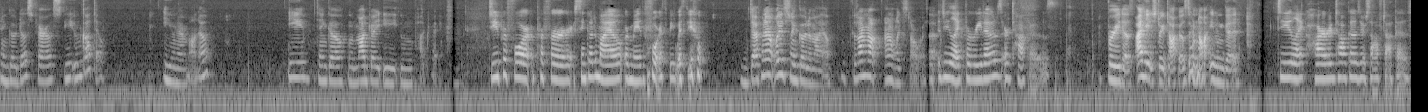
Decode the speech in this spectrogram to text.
tengo dos perros y un gato. Y un hermano. Y tengo un madre y un padre. Do you prefer prefer Cinco de Mayo or May the Fourth be with you? Definitely Cinco de Mayo. Because I'm not, I don't like Star Wars. Do you like burritos or tacos? Burritos. I hate street tacos. They're not even good. Do you like hard tacos or soft tacos?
